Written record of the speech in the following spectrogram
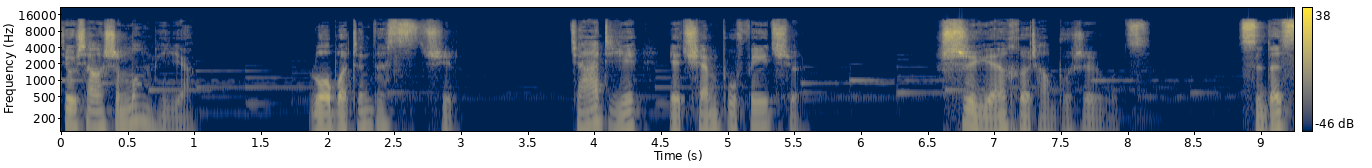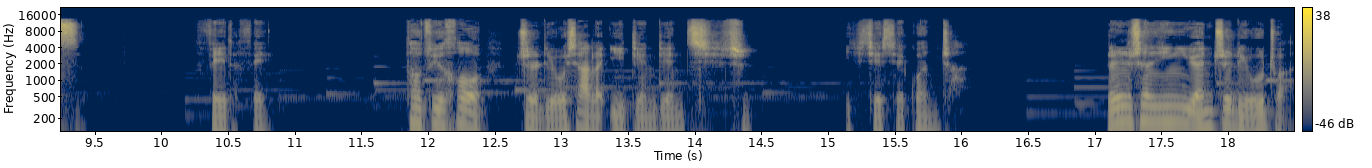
就像是梦一样，萝卜真的死去了，甲蝶也全部飞去了。世缘何尝不是如此？死的死，飞的飞。到最后，只留下了一点点启示，一些些观察。人生因缘之流转，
